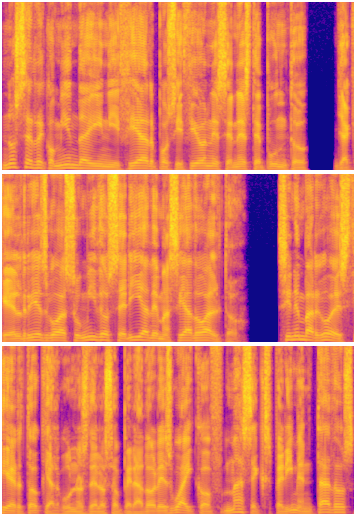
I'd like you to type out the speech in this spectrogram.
No se recomienda iniciar posiciones en este punto ya que el riesgo asumido sería demasiado alto. Sin embargo, es cierto que algunos de los operadores Wyckoff más experimentados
